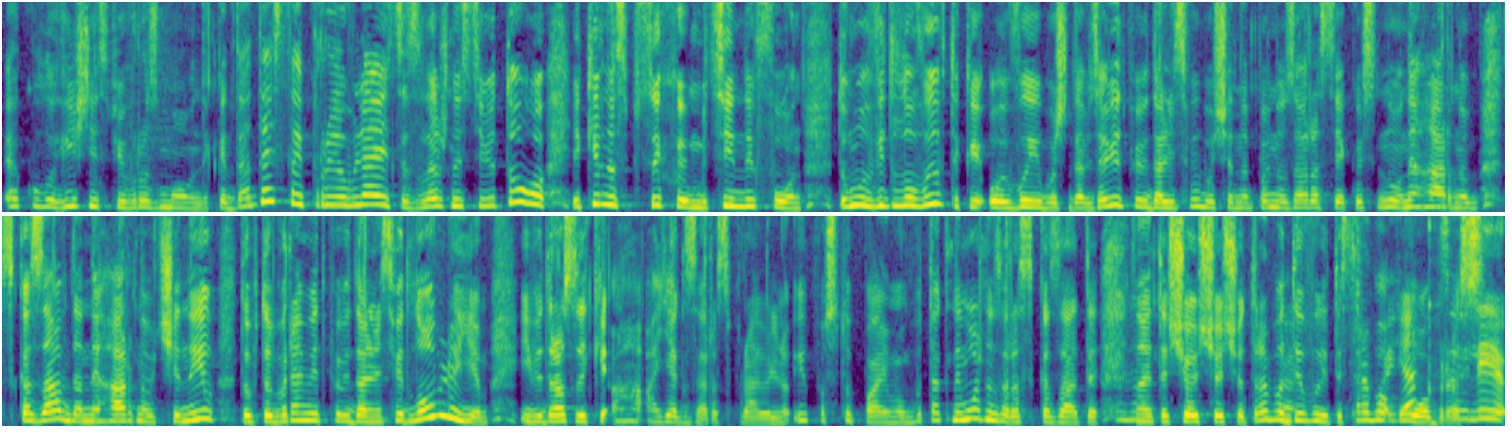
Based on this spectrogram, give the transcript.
екологічні співрозмовники. Да, десь це й проявляється в залежності від того, який в нас психоемоційний фон. Тому відловив такий, ой, вибач, да, взяв відповідальність, вибач, я напевно зараз якось ну негарно сказав, да негарно вчинив. Тобто беремо відповідальність, відловлюємо і відразу такі, ага, а як зараз правильно? І поступаємо. Бо так не можна зараз сказати. Знаєте, що, що, що треба дивитись, треба А як образ. взагалі,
